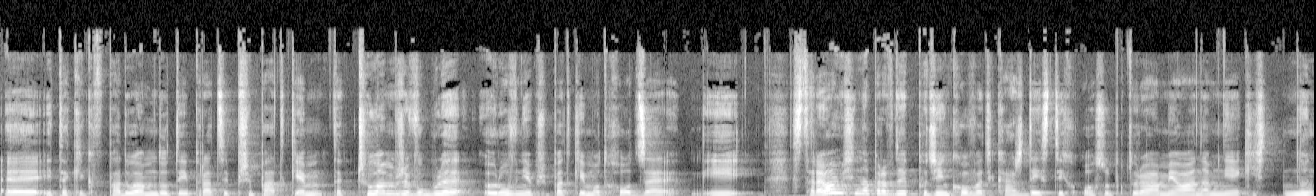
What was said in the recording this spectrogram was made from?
e, i tak jak wpadłam do tej pracy przypadkiem, tak czułam, że w ogóle równie przypadkiem odchodzę i starałam się naprawdę podziękować każdej z tych osób, która miała na mnie jakiś, no,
